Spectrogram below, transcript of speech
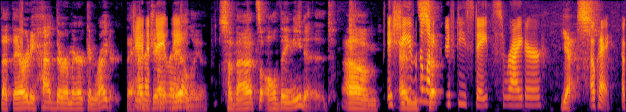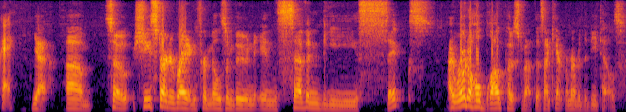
that they already had their American writer. They Janet had Janet Dailey. Dailey, so that's all they needed. Um, Is she the so, like fifty states writer? Yes. Okay. Okay. Yeah. Um, so she started writing for Mills and Boon in '76 I wrote a whole blog post about this. I can't remember the details.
